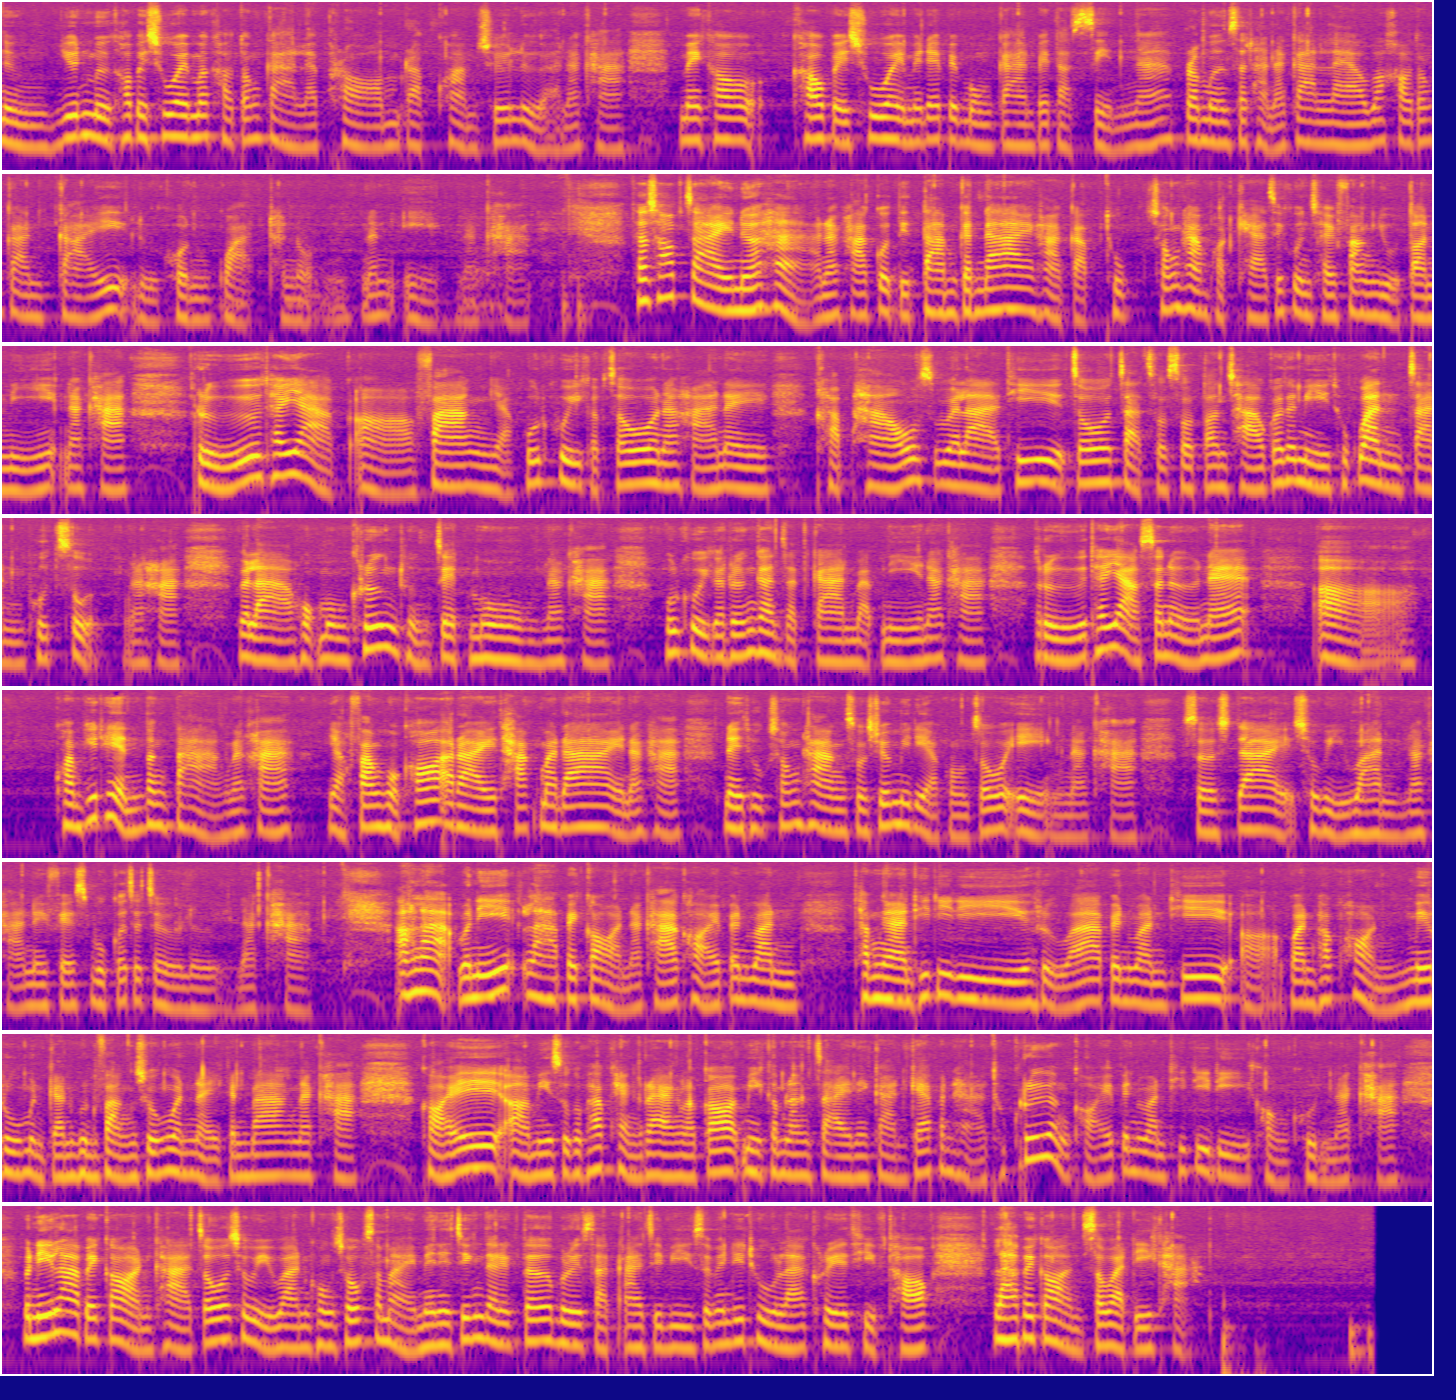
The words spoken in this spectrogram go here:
หนึ่งยื่นมือเข้าไปช่วยเมื่อเขาต้องการและพร้อมรับความช่วยเหลือนะคะ ไม่เข้าเข้าไปช่วยไม่ได้ไปบงการไปตัดสินนะ ประเมินสถานการณ์แล้วว่าเขาต้องการไกด์หรือคนกวาดถนนนั่นเองนะคะ ถ้าชอบใจเนื้อหานะคะ กดติดตามกันได้ค่ะ กับทุกช่องทางพอดแคสต์ที่คุณใช้ฟังอยู่ตอนนี้นะคะ หรือถ้าอยากฟังอยากพูดคุยกับโจ้นะคะ ใน Clubhouse เวลาที่โจ้จัดสดๆตอนเช้าก็จะมีทุกวันจันทร์พุธศุกร์นะคะ เวลา6โมงครึ่งถึง7โมงนะคะ พูดคุยกันเรื่องการจัดการแบบนี้นะคะ หรือถ้าอยากเสนอแนะ ความคิดเห็นต่างๆนะคะ อยากฟังหัวข้ออะไรทักมาได้นะคะ ในทุกช่องทางโซเชียลมีเดียของโจเองนะคะ search ได้ฉวีวรรณนะคะ ใน Facebook ก็จะเจอเลยนะคะ เอาล่ะ วันนี้ลาไปก่อนนะคะ ขอให้เป็นวันทำงานที่ดีๆ หรือว่าเป็นวันที่วันพักผ่อนไม่รู้เหมือนกันคุณฟังช่วงวันไหนกันบ้างนะคะ ขอให้มีสุขภาพแข็งแรง แล้วก็มีกำลังใจในการแก้ปัญหาทุกเรื่อง ขอให้เป็นวันที่ดีๆ ของคุณนะคะ วันนี้ลาไปก่อนค่ะโจฉวีวรรณ คงโชคสมัย managing director บริษัท RGB 72 และ Creative Talk ลาไปก่อน สวัสดีค่ะ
